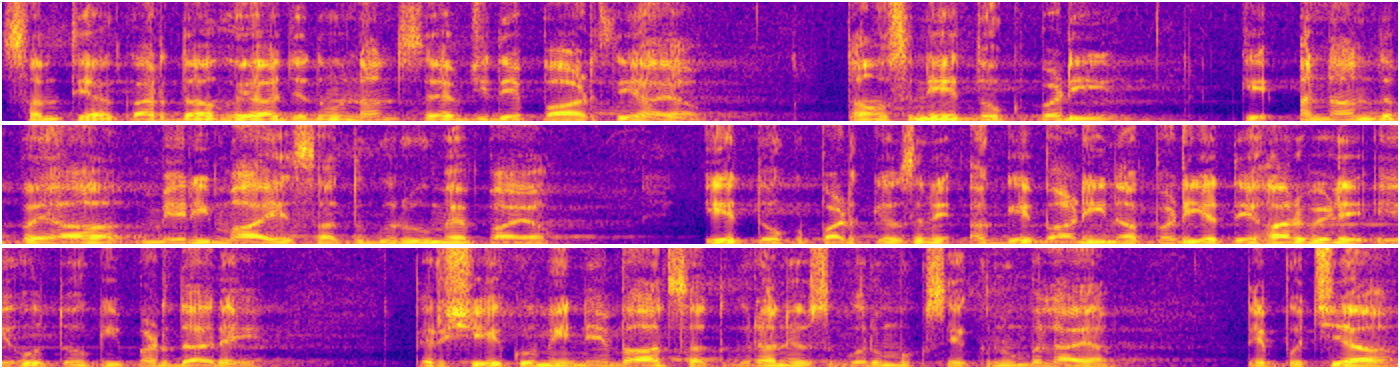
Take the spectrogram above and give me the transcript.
ਸੰਥਿਆ ਕਰਦਾ ਹੋਇਆ ਜਦੋਂ ਆਨੰਦ ਸਾਹਿਬ ਜੀ ਦੇ ਪਾਠ ਤੇ ਆਇਆ, ਤਾਂ ਉਸਨੇ ਇਹ ਤੁਕ ਪੜੀ ਕਿ ਆਨੰਦ ਭਇਆ, ਮੇਰੀ ਮਾਏ ਸਤਿਗੁਰੂ ਮੈਂ ਪਾਇਆ। ਇਹ ਤੁਕ ਪੜ ਕੇ ਉਸਨੇ ਅੱਗੇ ਬਾਣੀ ਨਾ ਪੜੀ ਅਤੇ ਹਰ ਵੇਲੇ ਇਹੋ ਤੁਕ ਹੀ ਪੜਦਾ ਰਹੇ। ਫਿਰ ਛੇ ਕੁ ਮਹੀਨੇ ਬਾਅਦ ਸਤਿਗੁਰਾਂ ਨੇ ਉਸ ਗੁਰਮੁਖ ਸਿੱਖ ਨੂੰ ਬੁਲਾਇਆ ਤੇ ਪੁੱਛਿਆ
